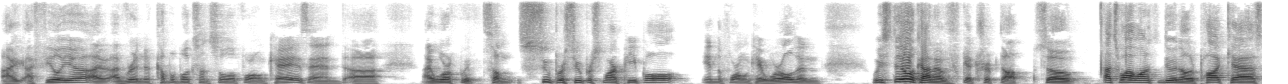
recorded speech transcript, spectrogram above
I, I feel you. I, have written a couple books on solo 401ks, and uh, I work with some super super smart people in the 401k world and we still kind of get tripped up. So that's why I wanted to do another podcast.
